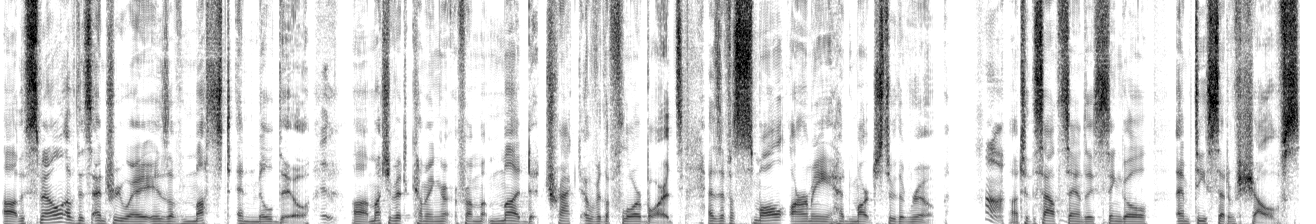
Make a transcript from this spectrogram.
Uh, the smell of this entryway is of must and mildew, uh, much of it coming from mud tracked over the floorboards, as if a small army had marched through the room. Uh, to the south stands a single empty set of shelves.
